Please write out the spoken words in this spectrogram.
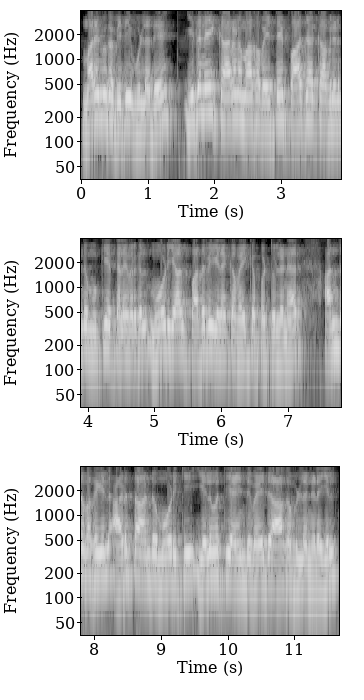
மறைமுக விதி உள்ளது. இதனை காரணமாக வைத்தே பாஜகவிலிருந்து முக்கிய தலைவர்கள் மோடியால் பதவி இழக்க வைக்கப்பட்டுள்ளனர். அந்த வகையில் அடுத்த ஆண்டு மோடிக்கு எழுபத்தி ஐந்து வயது ஆகவுள்ள நிலையில்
